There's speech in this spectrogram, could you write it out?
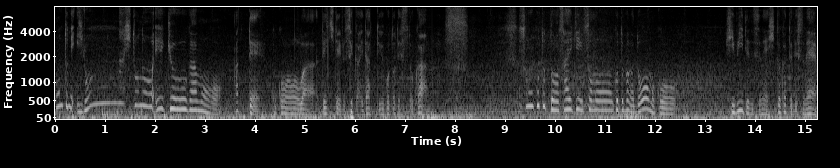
本当にいろんな人の影響がもうあってここはできている世界だっていうことですとかそういうことと最近その言葉がどうもこう響いてですね引っかかってですね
